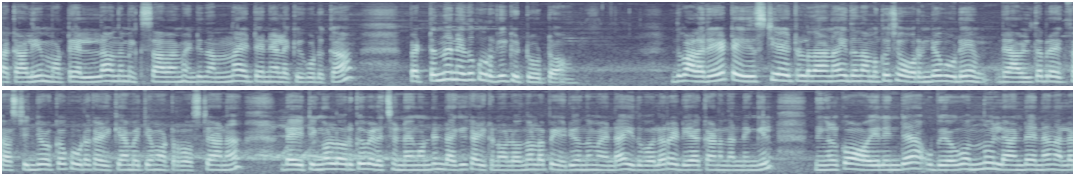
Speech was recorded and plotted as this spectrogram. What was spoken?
തക്കാളിയും മുട്ടയും എല്ലാം ഒന്ന് മിക്സ് ആവാൻ വേണ്ടി നന്നായിട്ട് തന്നെ ഇളക്കി കൊടുക്കാം. പെട്ടെന്ന് തന്നെ ഇത് കുറുകി കിട്ടും കേട്ടോ ഇത് വളരെ ടേസ്റ്റി ആയിട്ടുള്ളതാണ്. ഇത് നമുക്ക് ചോറിന്റെ കൂടെയും രാവിലത്തെ ബ്രേക്ക്ഫാസ്റ്റിന്റെ ഒക്കെ കൂടെ കഴിക്കാൻ പറ്റിയ മുട്ട റോസ്റ്റാണ് ഡയറ്റിംഗ് ഉള്ളവർക്ക് വെളിച്ചെണ്ണയും കൊണ്ട് ഉണ്ടാക്കി കഴിക്കണമല്ലോ എന്നുള്ള പേടിയൊന്നും വേണ്ട. ഇതുപോലെ റെഡിയാക്കുകയാണെന്നുണ്ടെങ്കിൽ നിങ്ങൾക്ക് ഓയിലിന്റെ ഉപയോഗം ഒന്നും ഇല്ലാണ്ട് തന്നെ നല്ല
